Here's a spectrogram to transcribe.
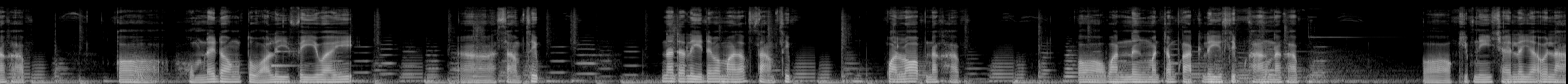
นะครับ ก็ผมได้ดองตั๋วรีฟรีไว้ อ่า30น่าจะรีได้ประมาณสัก30กว่ารอบนะครับ ก็วันหนึ่งมันจำกัดรี10ครั้งนะครับก็คลิปนี้ใช้ระยะเวลา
